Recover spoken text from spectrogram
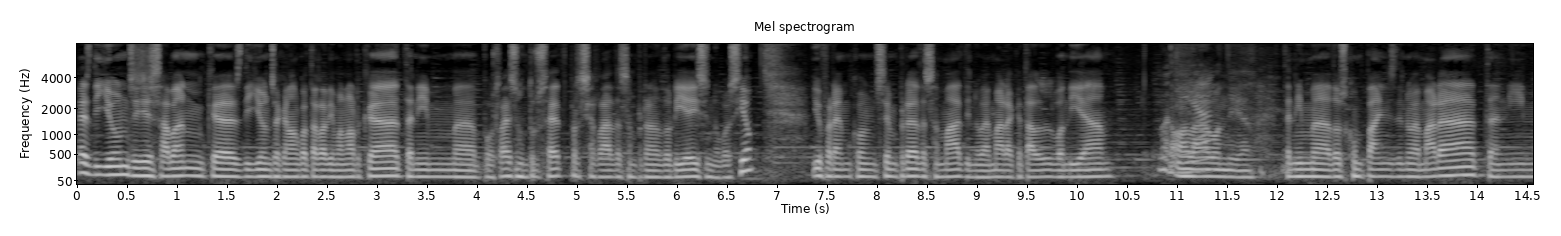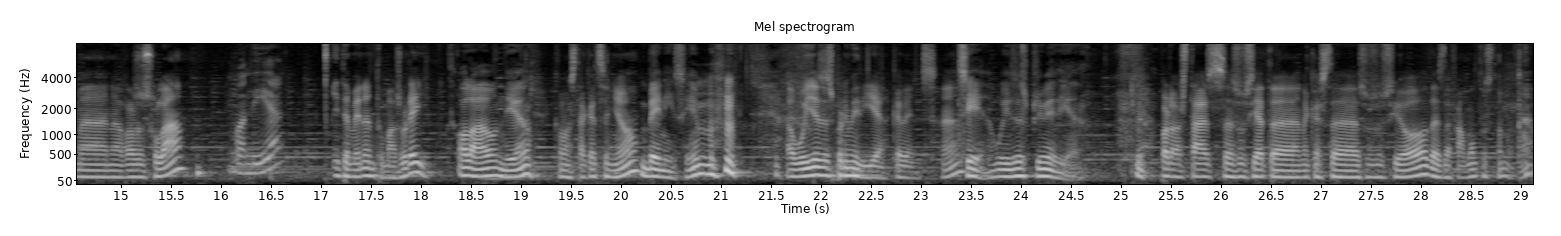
És dilluns i ja saben que és dilluns a Canal 4 Ràdio Menorca tenim eh, doncs res, un trosset per xerrar de emprenedoria i innovació i ho farem com sempre de Samat d'Innovem Ara. Què tal? Bon dia. Bon Hola, dia. bon dia. Tenim eh, dos companys d'Innovem Ara, tenim eh, na Rosa Solà Bon dia. i també en Tomàs Orell. Hola, bon dia. Com està aquest senyor? Beníssim. Avui és el primer dia que vens, eh? Sí, avui és el primer dia. Però estàs associat en aquesta associació des de fa molta estona, no?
